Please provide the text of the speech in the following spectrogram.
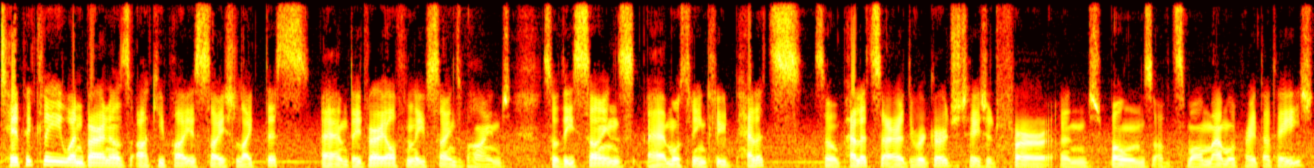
typically, when barn owls occupy a site like this, um, they'd very often leave signs behind. So, these signs uh, mostly include pellets. So, pellets are the regurgitated fur and bones of the small mammal prey that they eat.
